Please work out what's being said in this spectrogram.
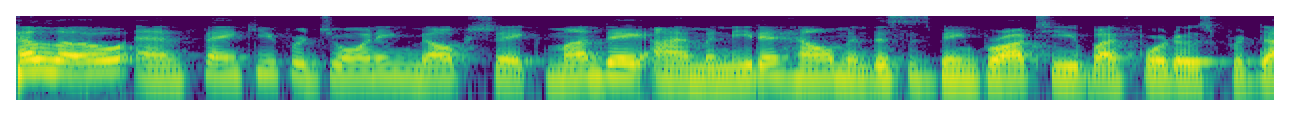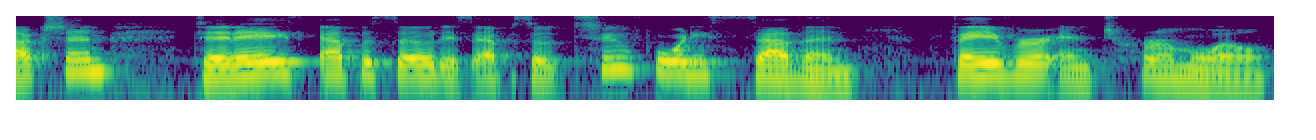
Hello, and thank you for joining Milkshake Monday. I'm Anita Helm, and this is being brought to you by Fordos Production. Today's episode is episode 247 Favor and Turmoil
